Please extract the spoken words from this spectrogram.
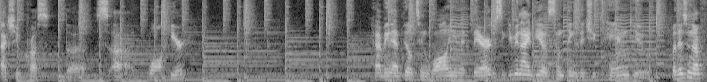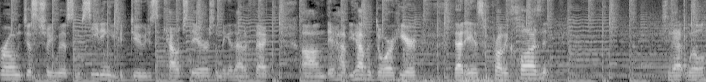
actually across the uh, wall here. having that built-in wall unit there, just to give you an idea of some things that you can do. But there's enough room just to show you there's some seating you could do, just a couch there, something of that effect. Um, they have you have a door here that is probably closet, so that will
